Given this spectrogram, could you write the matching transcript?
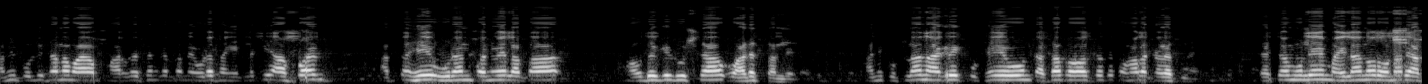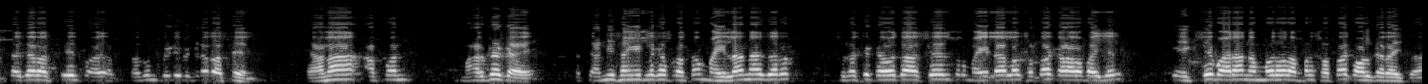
आम्ही पोलिसांना मार्गदर्शन करताना एवढं सांगितलं की आपण आता हे उरण पनवेल आता औद्योगिकदृष्ट्या वाढत चाललेलं आहे. आणि कुठला नागरिक कुठे येऊन कसा प्रवास करतो कोणाला कळत नाही. त्याच्यामुळे महिलांवर होणारे अत्याचार असतील तरुण पिढी बिघडत असेल यांना आपण मार्ग काय? तर त्यांनी सांगितलं का प्रथम महिलांना जर सुरक्षित ठेवायचा असेल तर महिलाला स्वतः कळायला पाहिजे की एकशे बारा नंबरवर आपण स्वतः कॉल करायचा.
